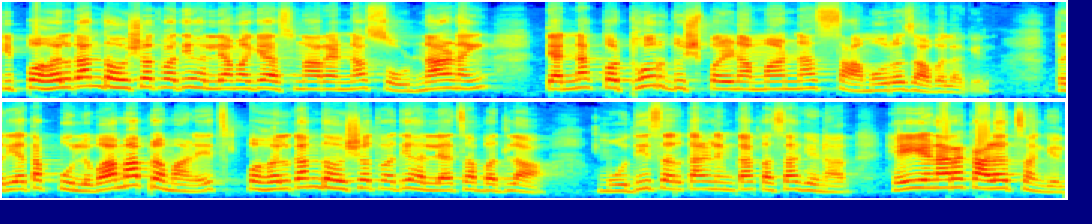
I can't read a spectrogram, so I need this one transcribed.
की पहलगाम दहशतवादी हल्ल्यामागे असणाऱ्यांना सोडणार नाही त्यांना कठोर दुष्परिणामांना सामोरं जावं लागेल. तरी आता पुलवामाप्रमाणेच पहलगाम दहशतवादी हल्ल्याचा बदला मोदी सरकार नेमका कसा घेणार हे येणारा काळच सांगेल.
